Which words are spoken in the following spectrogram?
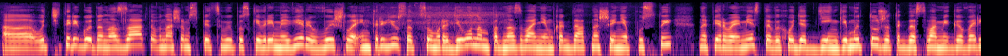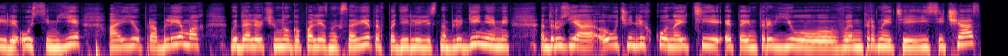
а, вот 4 года назад, в нашем спецвыпуске «Время веры» вышло интервью с отцом Родионом под названием «Когда отношения пусты, на первое место выходят деньги». Мы тоже тогда с вами говорили о семье, о ее проблемах. Вы дали очень много полезных советов, поделились наблюдениями. Друзья, очень легко найти это интервью в интернете и сейчас.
